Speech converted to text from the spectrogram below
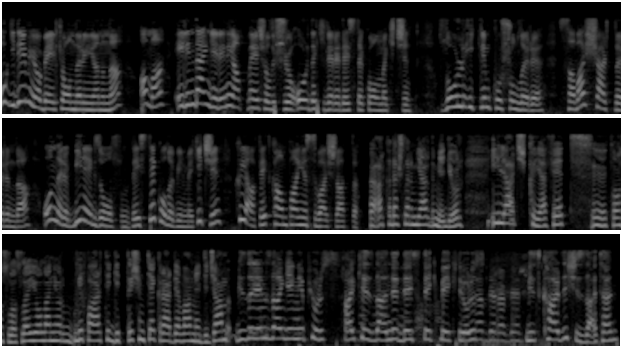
O gidemiyor belki onların yanına ama elinden geleni yapmaya çalışıyor oradakilere destek olmak için. Zorlu iklim koşulları, savaş şartlarında onlara bir nebze olsun destek olabilmek için kıyafet kampanyası başlattı. Arkadaşlarım yardım ediyor. İlaç, kıyafet e, konsolosluğa yollanıyor. Bir parti gitti. Şimdi tekrar devam edeceğim. Biz de elimizden geleni yapıyoruz. Herkesten de destek bekliyoruz. Biz kardeşiz zaten.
